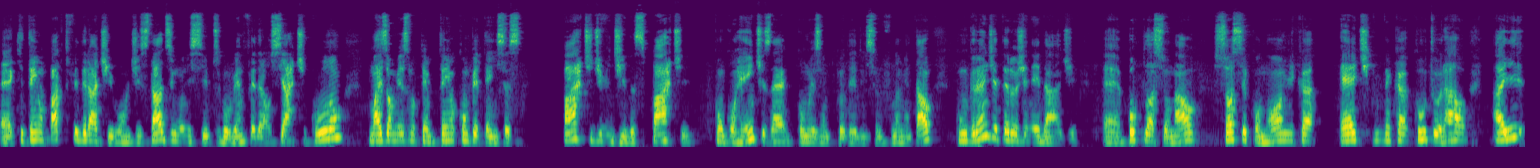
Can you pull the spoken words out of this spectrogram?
é, que tenha um pacto federativo onde estados e municípios, governo federal se articulam mas ao mesmo tempo tenham competências parte divididas, parte concorrentes, né, como exemplo que eu dei do ensino fundamental, com grande heterogeneidade é, populacional, socioeconômica, étnica, cultural. Aí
